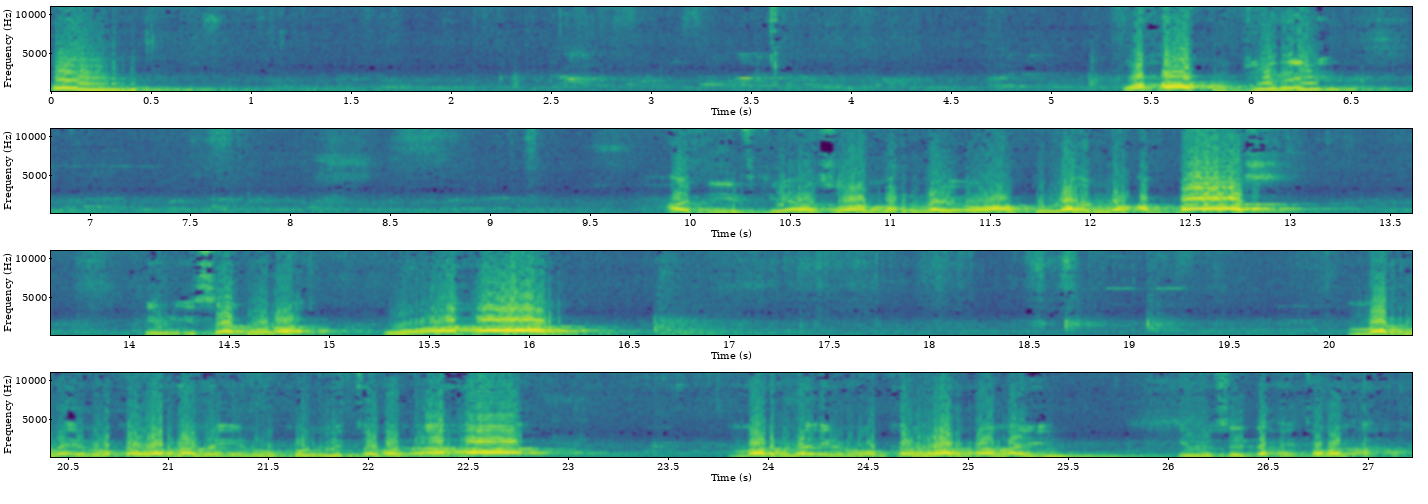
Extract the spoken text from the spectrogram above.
ayb waxaa ku jiray xadiidkii aan soo marnay oo cabdullaahi ibnu cabbaas in isaguna uu ahaa marna inuu ka warramay inuu kow iyo toban ahaa marna inuu ka warramay inuu saddex iyo toban ahaa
